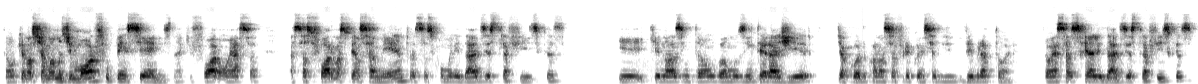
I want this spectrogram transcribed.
Então, o que nós chamamos de morfopensenes, né? Que formam essa, essas formas pensamento, essas comunidades extrafísicas que, que nós, então, vamos interagir de acordo com a nossa frequência vibratória. Então, essas realidades extrafísicas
